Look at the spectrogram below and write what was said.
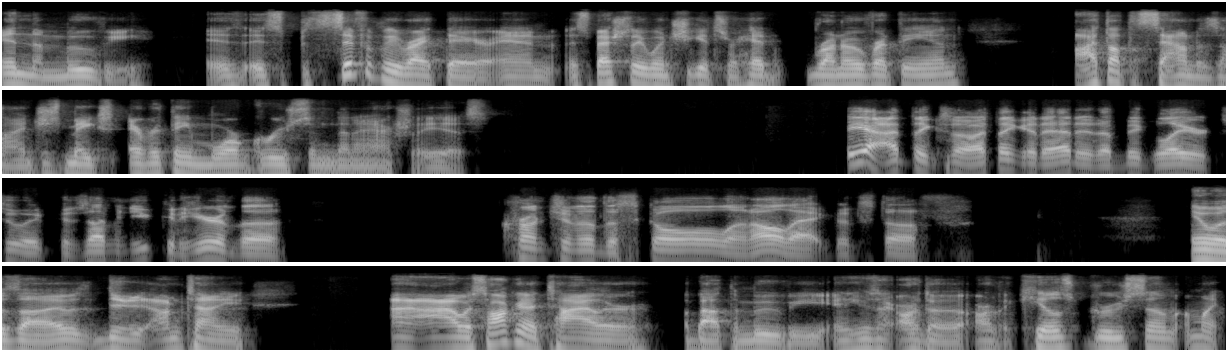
in the movie is, is specifically right there, and especially when she gets her head run over at the end. I thought the sound design just makes everything more gruesome than it actually is. Yeah, I think so. I think it added a big layer to it because I mean, you could hear the crunching of the skull and all that good stuff. It was, uh, it was, dude. I'm telling you, I, I was talking to Tyler about the movie, and he was like, "Are the are the kills gruesome?" I'm like,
